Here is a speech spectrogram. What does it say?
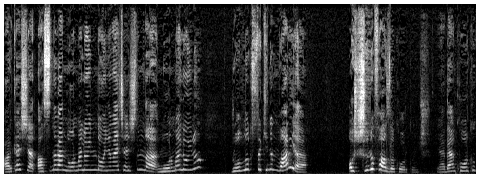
Arkadaşlar aslında ben normal oyunu da oynamaya çalıştım da normal oyunu Roblox'takinin var ya aşırı fazla korkunç. Yani ben korku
